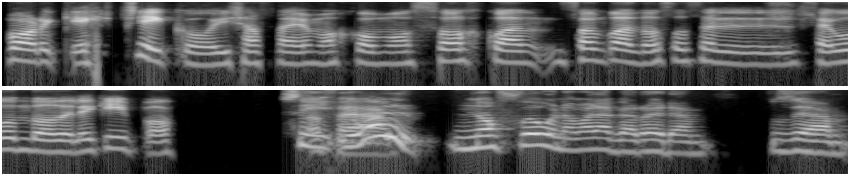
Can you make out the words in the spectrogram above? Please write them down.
porque es checo y ya sabemos cómo sos cuan- son cuando sos el segundo del equipo. Sí, O sea- igual no fue una mala carrera. O sea,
